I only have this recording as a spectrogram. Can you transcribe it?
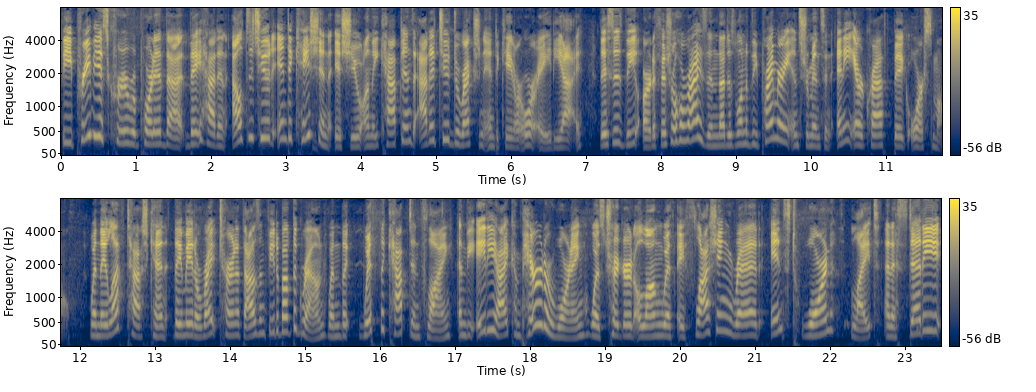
The previous crew reported that they had an altitude indication issue on the captain's attitude direction indicator, or ADI. This is the artificial horizon that is one of the primary instruments in any aircraft, big or small. When they left Tashkent, they made a right turn a thousand feet above the ground when the, with the captain flying, and the ADI comparator warning was triggered along with a flashing red inst warn light and a steady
